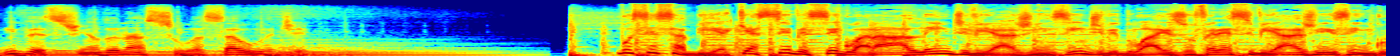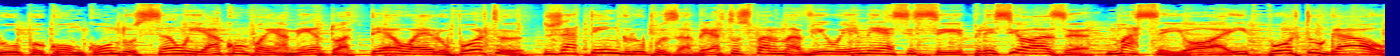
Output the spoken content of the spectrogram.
investindo na sua saúde. Você sabia que a CVC Guará, além de viagens individuais, oferece viagens em grupo com condução e acompanhamento até o aeroporto? Já tem grupos abertos para o navio MSC Preciosa, Maceió e Portugal.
